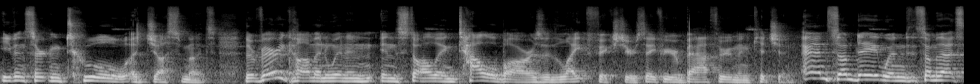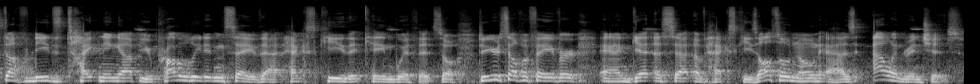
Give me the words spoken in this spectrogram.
even certain tool adjustments. They're very common when in installing towel bars and light fixtures, say for your bathroom and kitchen. And someday when some of that stuff needs tightening up, you probably didn't save that hex key that came with it. So do yourself a favor and get a set of hex keys, also known as Allen wrenches.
